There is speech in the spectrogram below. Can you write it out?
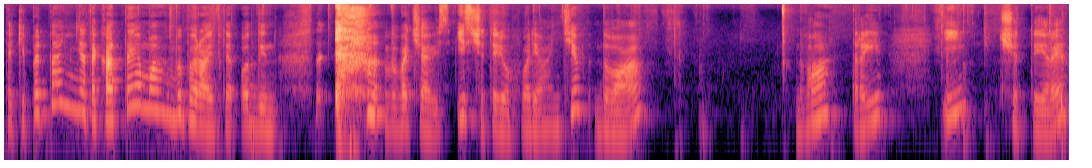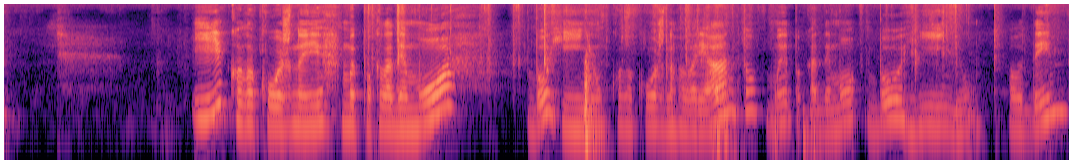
такі питання, така тема, вибирайте один, вибачаюсь, із чотирьох варіантів: два, два, три і чотири. І коло кожної ми покладемо богиню. Коло кожного варіанту ми покладемо богиню. Один,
